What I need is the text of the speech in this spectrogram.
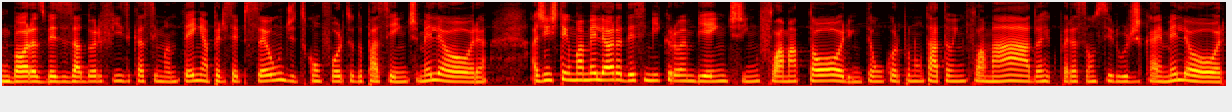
embora às vezes a dor física se mantenha, a percepção de desconforto do paciente melhora. A gente tem uma melhora desse microambiente inflamatório, então o corpo não está tão inflamado, a recuperação cirúrgica é melhor.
